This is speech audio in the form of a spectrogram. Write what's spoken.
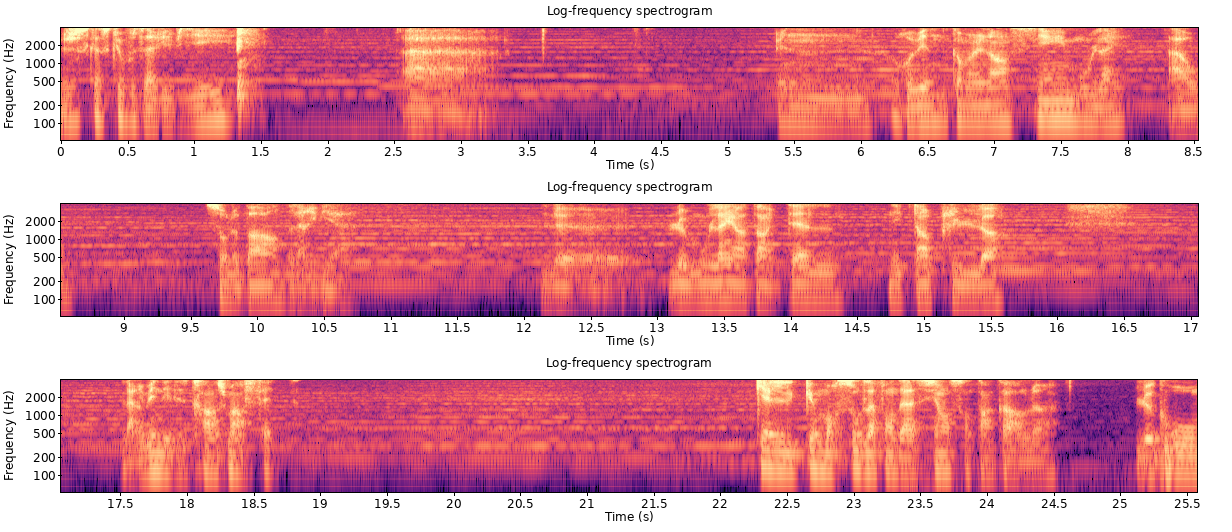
Jusqu'à ce que vous arriviez à une ruine comme un ancien moulin à eau sur le bord de la rivière. Le, moulin en tant que tel n'étant plus là, la ruine est étrangement faite. Quelques morceaux de la fondation sont encore là. Le gros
